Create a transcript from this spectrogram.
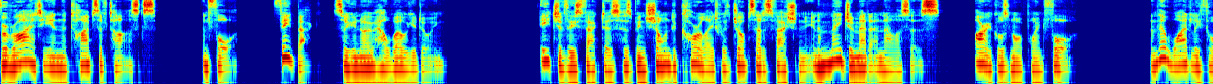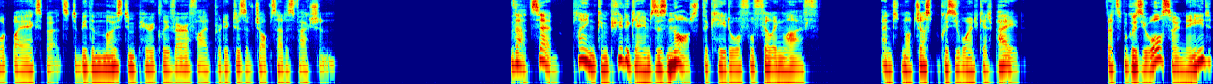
Variety in the types of tasks. And 4. Feedback so you know how well you're doing. Each of these factors has been shown to correlate with job satisfaction in a major meta analysis, R equals 0.4, and they're widely thought by experts to be the most empirically verified predictors of job satisfaction. That said, playing computer games is not the key to a fulfilling life, and not just because you won't get paid. That's because you also need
